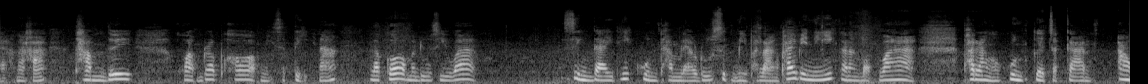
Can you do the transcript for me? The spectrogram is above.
อะนะคะทำด้วยความรอบคอบมีสตินะ แล้วก็มาดูซิว่าสิ่งใดที่คุณทำแล้วรู้สึกมีพลังไพ่ใบนี้กำลังบอกว่า พลังของคุณเกิดจากการเอา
